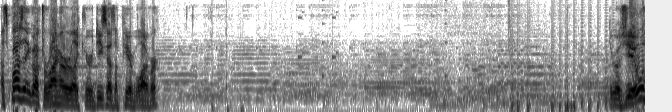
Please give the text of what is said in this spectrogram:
I'm surprised I didn't go after Reinhardt or like your these guys up here, but whatever. There goes you.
